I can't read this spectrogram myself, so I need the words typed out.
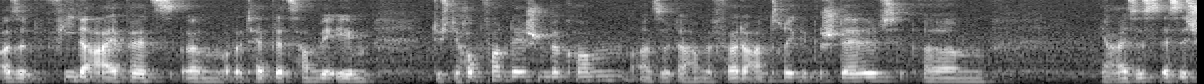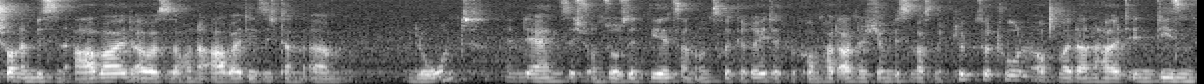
also viele iPads ähm, oder Tablets haben wir eben durch die Hop Foundation bekommen. Also da haben wir Förderanträge gestellt. Ähm, ja, es ist, es ist schon ein bisschen Arbeit, aber es ist auch eine Arbeit, die sich dann ähm, lohnt in der Hinsicht. Und so sind wir jetzt an unsere Geräte gekommen. Hat auch natürlich ein bisschen was mit Glück zu tun, ob man dann halt in diesen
